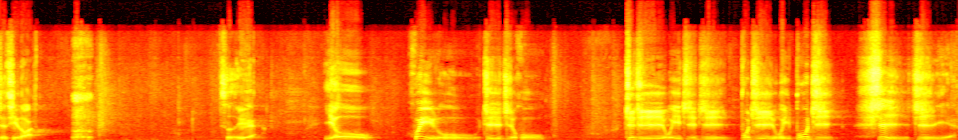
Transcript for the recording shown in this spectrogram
十七段。子曰：“有诲汝知之乎？知之为知之，不知为不知，是知也。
